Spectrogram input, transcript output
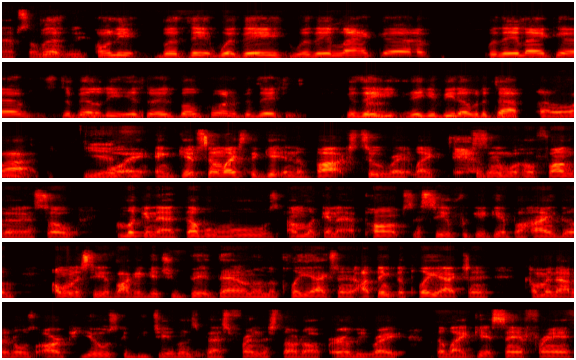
with. But Absolutely. only, but they where they where they lack uh where they lack uh stability is, is both corner positions because they they get beat over the top a lot. yeah Well, and, and Gipson likes to get in the box too, right? Like same with Hufanga. And so I'm looking at double moves. I'm looking at pumps and see if we could get behind them. I want to see if I could get you bit down on the play action. I think the play action coming out of those RPOs could be Jalen's best friend to start off early, right? To like get San Fran.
